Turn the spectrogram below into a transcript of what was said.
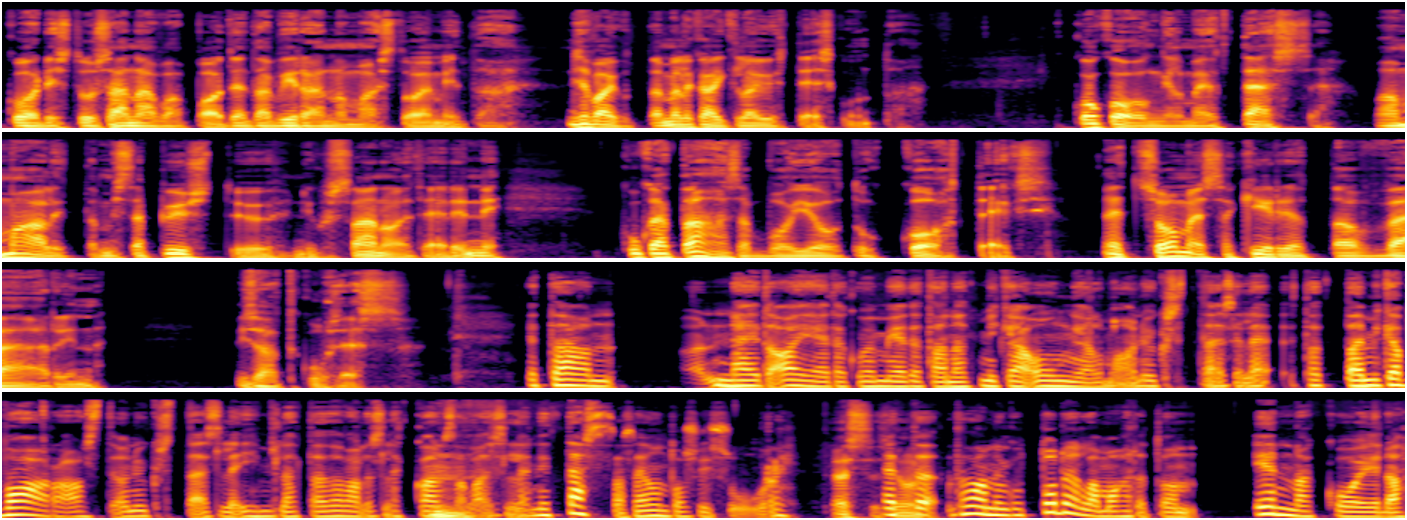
kohdistuu sananvapauteen tai viranomaistoimintaan, niin se vaikuttaa meillä kaikilla yhteiskuntaan. Koko ongelma ei ole tässä, vaan maalittamista pystyy, niin kuin sanoit Eri, niin kuka tahansa voi joutua kohteeksi. Et somessa kirjoittaa väärin, niin sä kusessa. Ja tämä on näitä aiheita, kun me mietitään, että mikä ongelma on yksittäiselle, tai mikä vaara-aste on yksittäiselle ihmiselle tai tavalliselle kansalaiselle, mm. niin tässä se on tosi suuri. Tässä se että on. Tämä on niin kuin todella mahdoton ennakoida,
